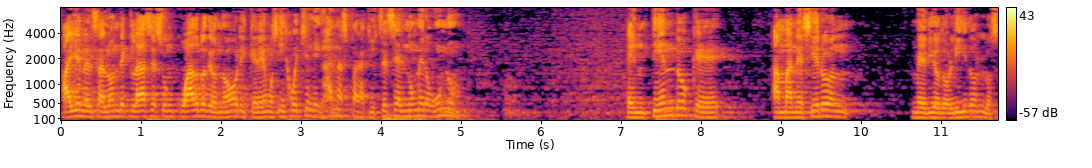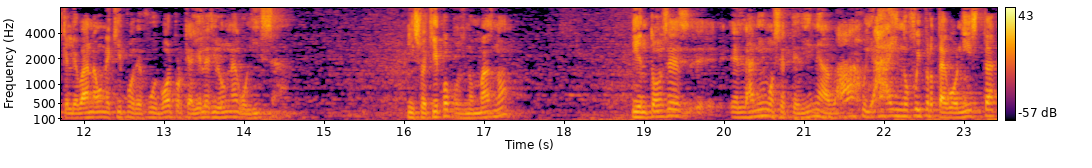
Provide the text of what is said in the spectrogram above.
Hay en el salón de clases un cuadro de honor y queremos, hijo, échele ganas para que usted sea el número uno. Entiendo que amanecieron medio dolidos los que le van a un equipo de fútbol porque ayer les dieron una goliza. Y su equipo, pues nomás no. Y entonces eh, el ánimo se te viene abajo y, ay, no fui protagonista.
